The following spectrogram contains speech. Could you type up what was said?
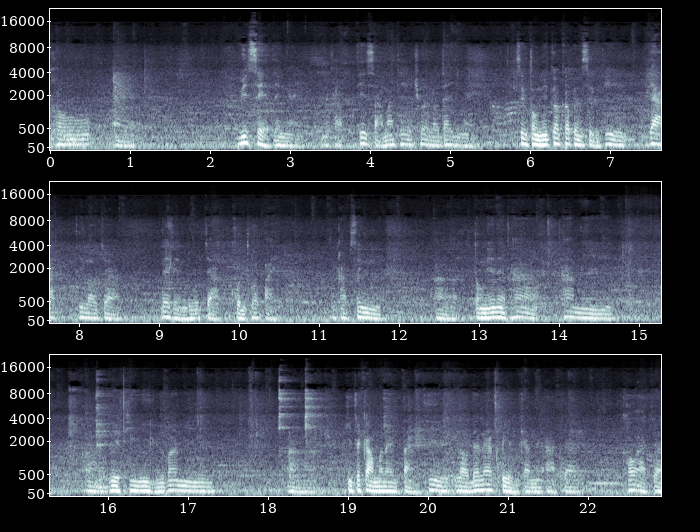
เขาเอ่อ วิเศษยังไงนะครับที่สามารถที่จะช่วยเราได้ยังไง ซึ่งตรงนี้ก็ก็เป็นสิ่งที่ยากที่เราจะได้เรียนรู้จากคนทั่วไปนะครับ ซึ่งตรงนี้เนี่ยถ้าถ้ามีเวทีหรือว่ามีกิจกรรมอะไรต่างๆที่เราได้แลกเปลี่ยนกันเนี่ยอาจจะเขาอาจจะ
